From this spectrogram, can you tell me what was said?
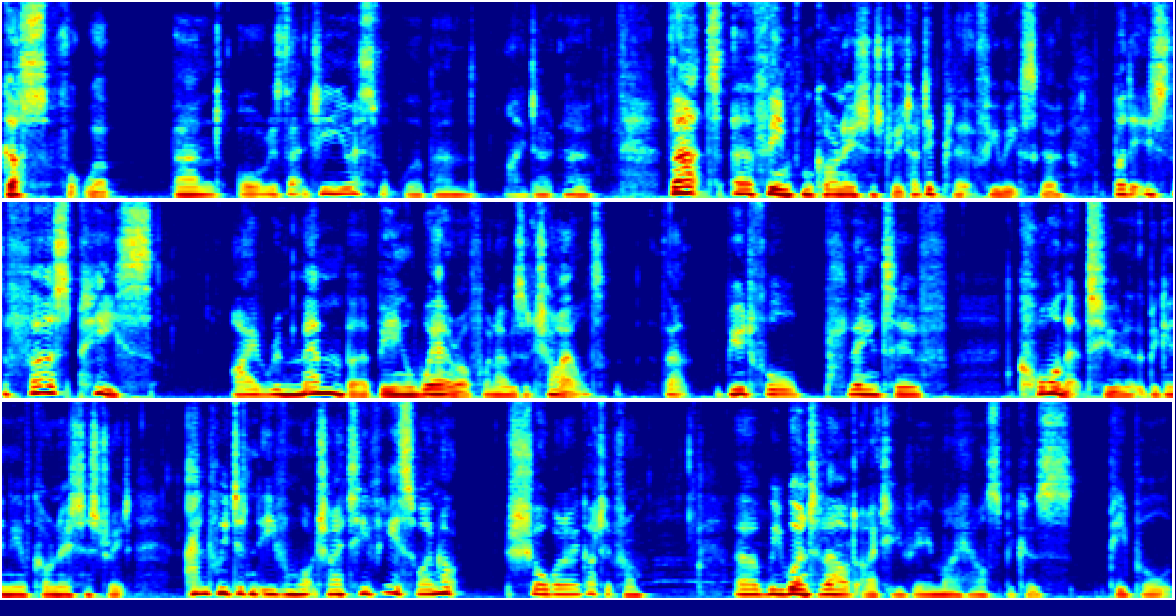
Gus Footwear Band, or is that GUS Footwear Band? I don't know. That uh, theme from Coronation Street, I did play it a few weeks ago, but it is the first piece I remember being aware of when I was a child. That beautiful, plaintive cornet tune at the beginning of Coronation Street. And we didn't even watch ITV, so I'm not sure where I got it from. Uh, we weren't allowed ITV in my house because people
